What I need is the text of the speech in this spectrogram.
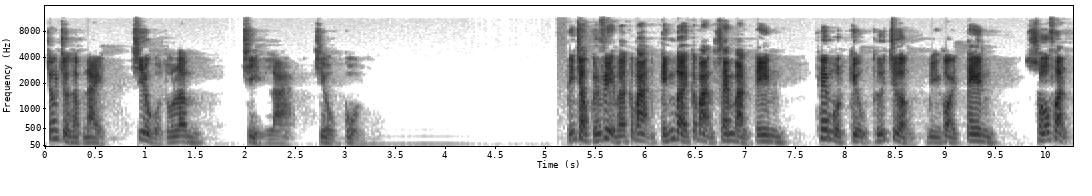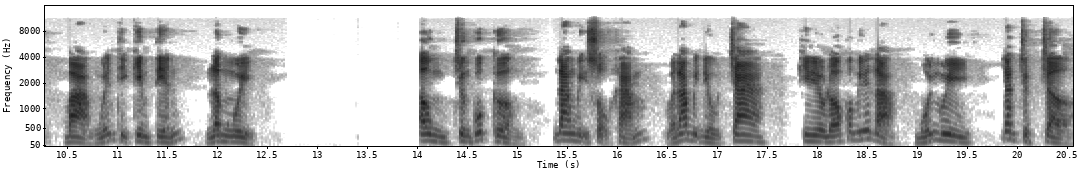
Trong trường hợp này, chiêu của Tô Lâm chỉ là chiêu cùn. Kính chào quý vị và các bạn, kính mời các bạn xem bản tin thêm một cựu thứ trưởng bị gọi tên số phận bà Nguyễn Thị Kim Tiến, Lâm Nguy. Ông Trương Quốc Cường đang bị sổ khám và đang bị điều tra thì điều đó có nghĩa là mối nguy đang trực chờ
